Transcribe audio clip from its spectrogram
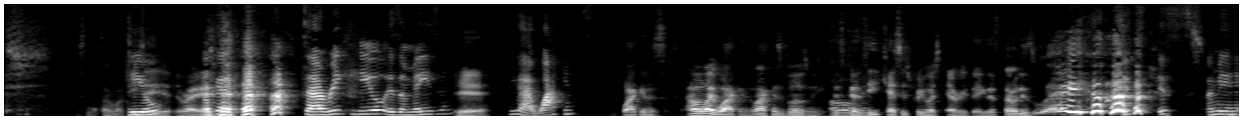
Let's not talk about Hill. TJ, right? Okay. Tyreek Hill is amazing. yeah, You got Watkins. Watkins. I don't like Watkins. Watkins blows me just Oh. because he catches pretty much everything that's thrown his way. it's, it's I mean,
